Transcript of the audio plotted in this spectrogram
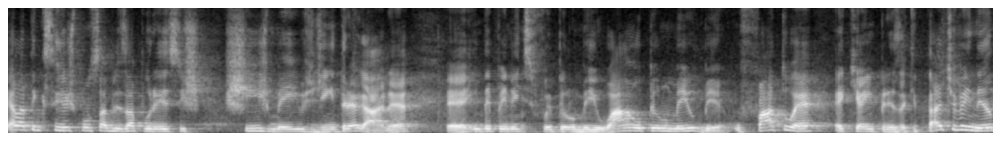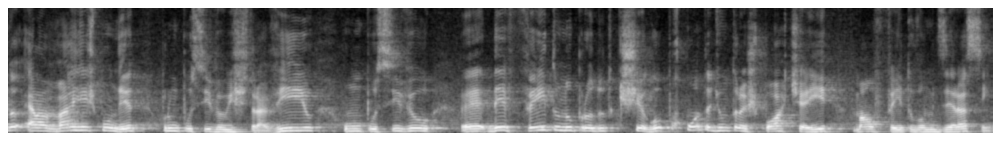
ela tem que se responsabilizar por esses X meios de entregar, né? É, independente se foi pelo meio A ou pelo meio B. O fato é, é que a empresa que está te vendendo, ela vai responder por um possível extravio, um possível é, defeito no produto que chegou por conta de um transporte aí mal feito, vamos dizer assim.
